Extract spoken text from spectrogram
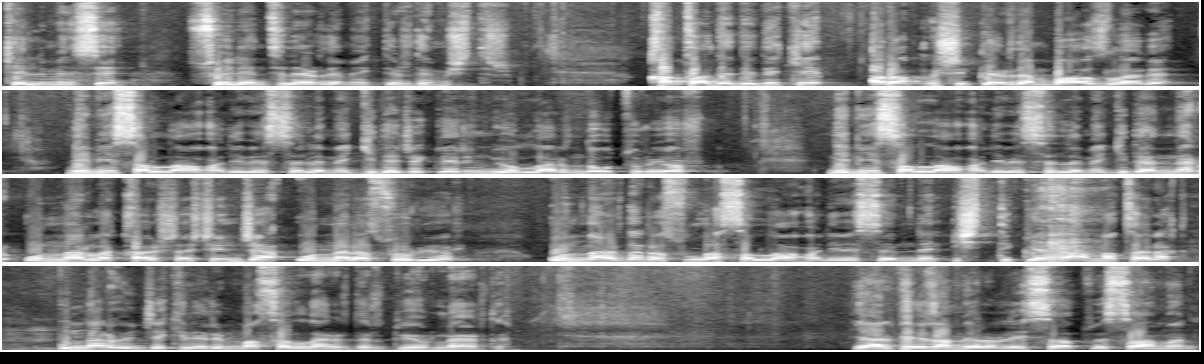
kelimesi söylentiler demektir demiştir. Katade dedi ki Arap müşriklerden bazıları Nebi sallallahu aleyhi ve selleme gideceklerin yollarında oturuyor. Nebi sallallahu aleyhi ve selleme gidenler onlarla karşılaşınca onlara soruyor. Onlar da Resulullah sallallahu aleyhi ve sellem'den işittiklerini anlatarak bunlar öncekilerin masallarıdır diyorlardı. Yani Peygamber aleyhisselatü vesselamın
